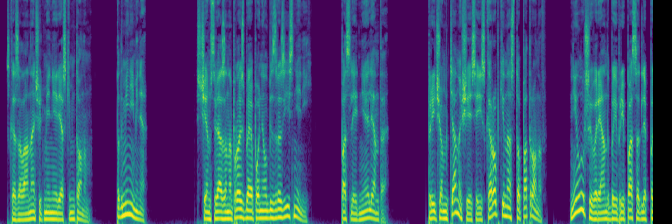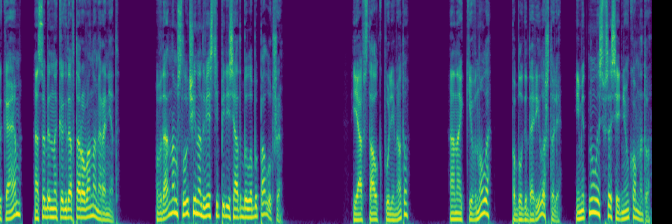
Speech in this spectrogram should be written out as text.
— сказала она чуть менее резким тоном. «Подмени меня». С чем связана просьба, я понял без разъяснений. Последняя лента. Причем тянущаяся из коробки на 100 патронов. Не лучший вариант боеприпаса для ПКМ, особенно когда второго номера нет. В данном случае на 250 было бы получше. Я встал к пулемету. Она кивнула, поблагодарила, что ли, и метнулась в соседнюю комнату.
